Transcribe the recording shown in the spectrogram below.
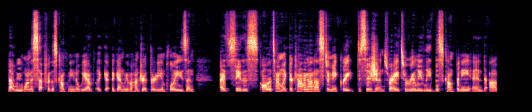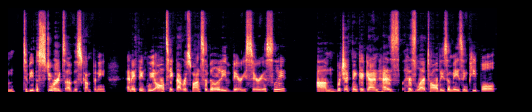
that we want to set for this company. You know, we have like again, we have 130 employees, and I say this all the time. Like they're counting on us to make great decisions, right? To really lead this company and um, to be the stewards of this company. And I think we all take that responsibility very seriously, um, which I think again has has led to all these amazing people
